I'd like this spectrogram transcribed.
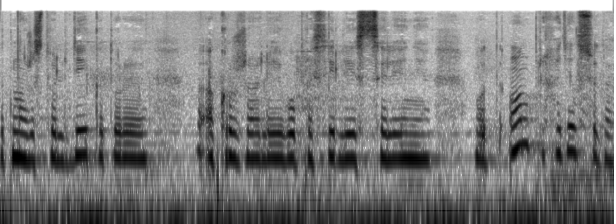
от множества людей, которые окружали его, просили исцеления, вот он приходил сюда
